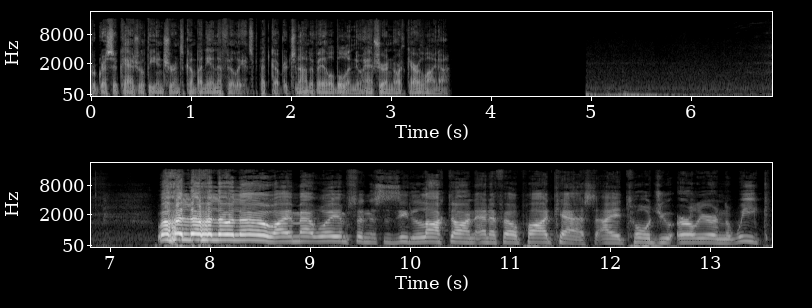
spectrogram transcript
Progressive Casualty Insurance Company and affiliates. Pet coverage not available in New Hampshire and North Carolina. Well, hello, hello, hello. I am Matt Williamson. This is the Locked On NFL podcast. I had told you earlier in the week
